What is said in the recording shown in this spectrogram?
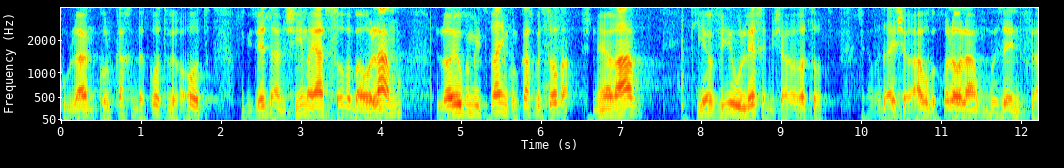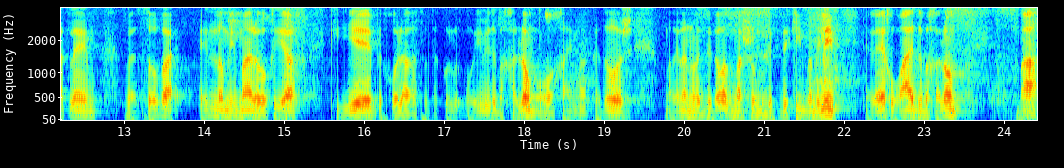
כולן כל כך דקות ורעות, מזה דן שאם היה שובע בעולם, לא היו במצרים כל כך בשובע, שני הרעב, כי יביאו לחם משאר ארצות. אלא ודאי שהרעב הוא בכל העולם, ובזה אין מפלט להם, והשובע אין לו ממה להוכיח, כי יהיה בכל הארצות. הכל רואים את זה בחלום, אור החיים הקדוש, מראה לנו את זה לא רק משהו מדקדקים במילים, אלא איך הוא ראה את זה בחלום. מה?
